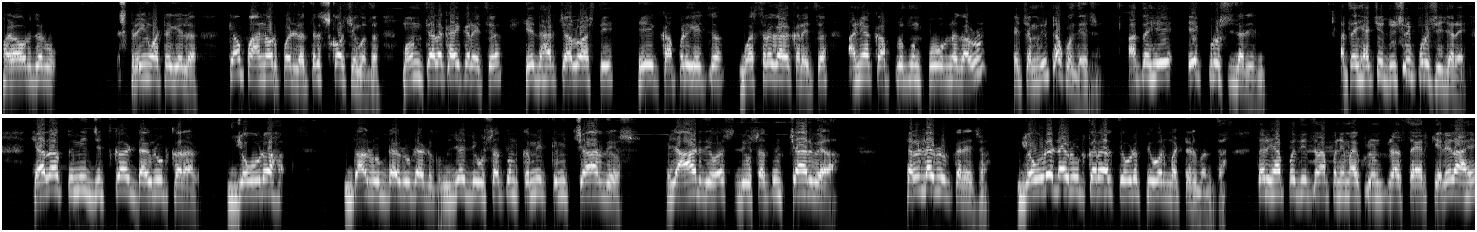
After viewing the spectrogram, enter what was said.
फळावर जर स्प्रिंग वाटे गेलं किंवा पानावर पडलं तर स्कॉर्चिंग होतं. म्हणून त्याला काय करायचं? हे धार चालू असते हे कापड घ्यायचं वस्त्रगाळ करायचं आणि या कापडातून पूर्ण गाळून याच्यामध्ये टाकून द्यायचं. आता हे एक प्रोसिजर आहे. आता ह्याची दुसरी प्रोसिजर आहे. ह्याला तुम्ही जितकं डायल्यूट कराल जेवढं डायल्यूट डायल्यूट डायल्यूट म्हणजे दिवसातून कमीत कमी चार दिवस म्हणजे आठ दिवस दिवसातून चार वेळा त्याला डायल्यूट करायचं. जेवढं डायल्यूट कराल तेवढं प्युअर मटेरियल बनतं. तर ह्या पद्धतीनं आपण हे तयार केलेला आहे.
